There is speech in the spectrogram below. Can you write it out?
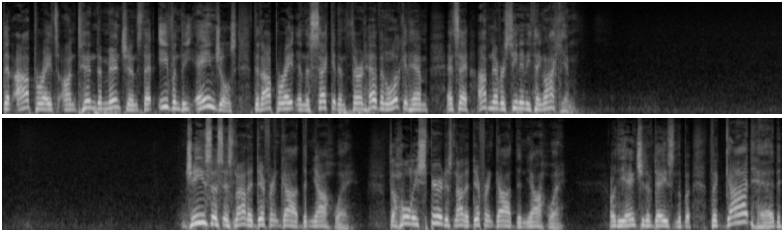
that operates on 10 dimensions that even the angels that operate in the second and third heaven look at him and say, I've never seen anything like him. Jesus is not a different God than Yahweh. The Holy Spirit is not a different God than Yahweh or the Ancient of Days in the book. The Godhead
